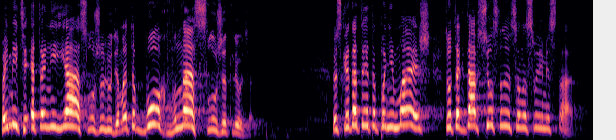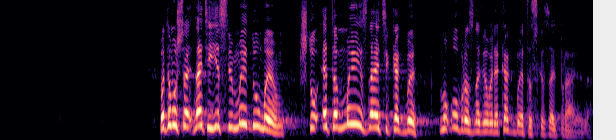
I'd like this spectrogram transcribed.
Поймите, это не я служу людям, это Бог в нас служит людям. То есть, когда ты это понимаешь, то тогда все становится на свои места. Потому что, знаете, если мы думаем, что это мы, знаете, как бы, ну, образно говоря, как бы это сказать правильно?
